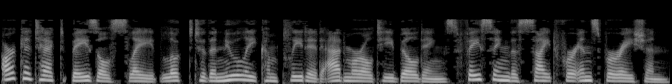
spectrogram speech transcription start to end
Architect Basil Slade looked to the newly completed Admiralty buildings facing the site for inspiration.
